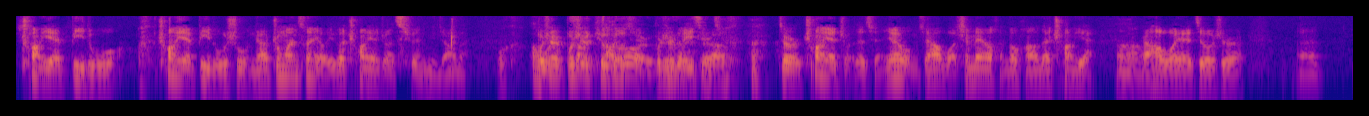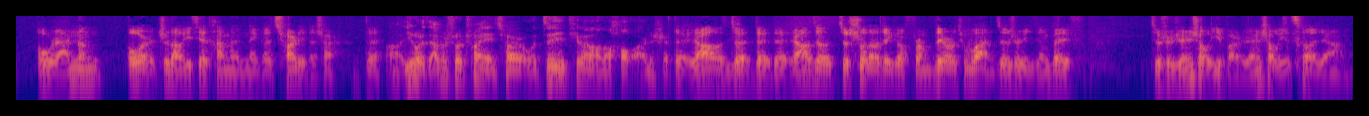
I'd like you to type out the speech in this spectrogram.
创业必读、创业必读书。你知道中关村有一个创业者群，你知道吧？我靠，哦不是不是 QQ 耳群，不是微信群，就是创业者的群。因为我们学校，我身边有很多朋友在创业，嗯然后我也就是呃偶然能偶尔知道一些他们那个圈里的事儿。对啊，一会儿咱们说创业圈儿，我最近听到好多好玩的事儿。对，然后对对对，然后就就说到这个 From Zero to One，就是已经被就是人手一本、人手一册这样的，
